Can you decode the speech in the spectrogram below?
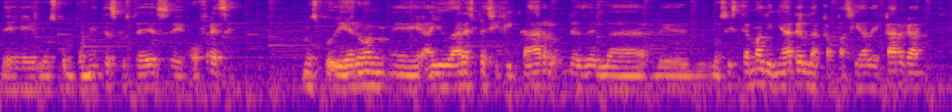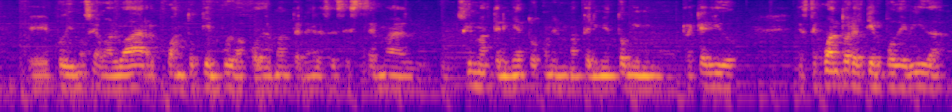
de los componentes que ustedes eh, ofrecen. Nos pudieron eh, ayudar a especificar desde los sistemas lineales la capacidad de carga, eh, pudimos evaluar cuánto tiempo iba a poder mantener ese sistema sin mantenimiento, con el mantenimiento mínimo requerido, este, cuánto era el tiempo de vida,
